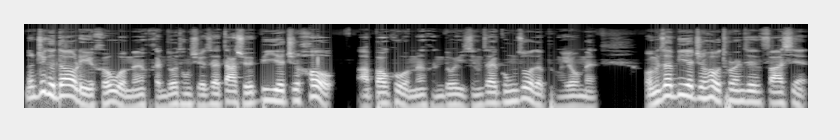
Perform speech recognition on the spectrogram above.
那这个道理和我们很多同学在大学毕业之后啊，包括我们很多已经在工作的朋友们，我们在毕业之后突然间发现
